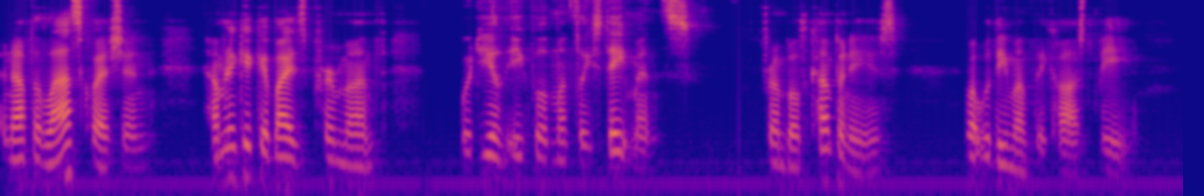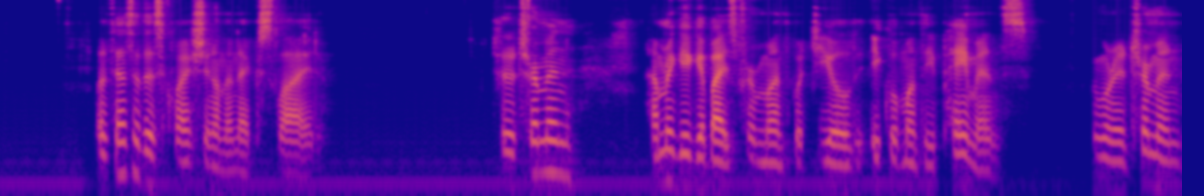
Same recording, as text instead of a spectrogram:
And now for the last question, how many gigabytes per month would yield equal monthly statements from both companies? What would the monthly cost be? Let's answer this question on the next slide. To determine how many gigabytes per month would yield equal monthly payments, we want to determine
